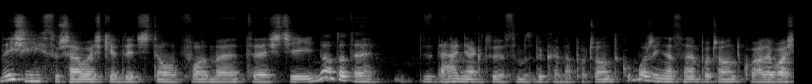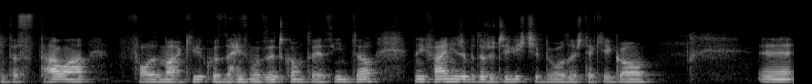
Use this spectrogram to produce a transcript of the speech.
No jeśli słyszałeś kiedyś tą formę treści, no to te zdania, które są zwykle na początku, może i na samym początku, ale właśnie ta stała forma kilku zdań z muzyczką to jest intro. No i fajnie, żeby to rzeczywiście było coś takiego e,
